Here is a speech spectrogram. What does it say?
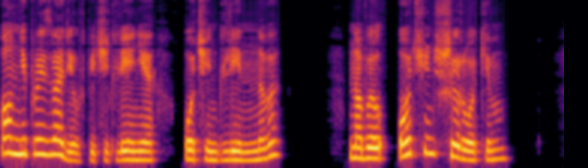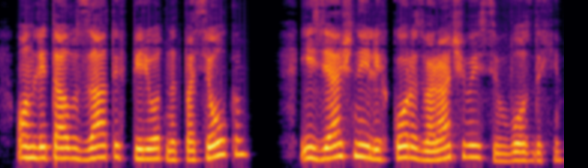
Он не производил впечатления очень длинного, но был очень широким. Он летал взад и вперед над поселком, изящно и легко разворачиваясь в воздухе.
